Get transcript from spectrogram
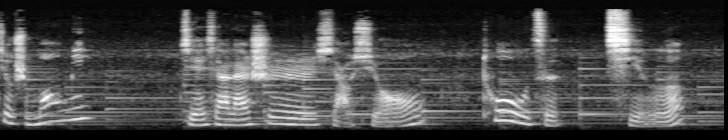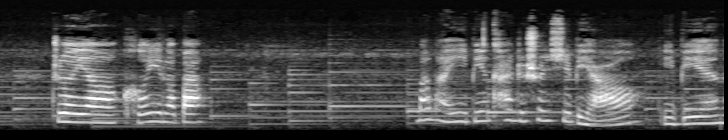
就是猫咪，接下来是小熊、兔子、企鹅，这样可以了吧？妈妈一边看着顺序表，一边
